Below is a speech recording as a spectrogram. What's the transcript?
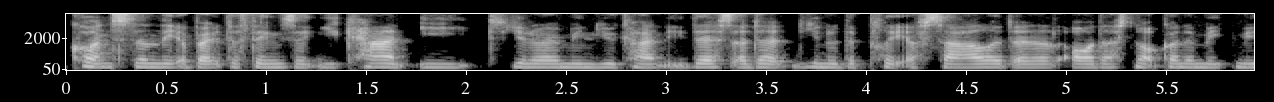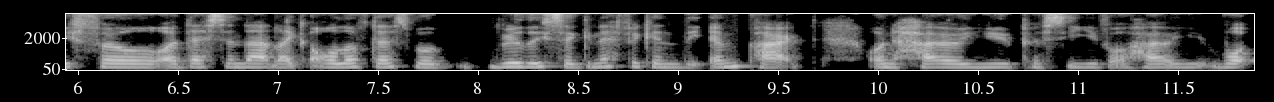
constantly about the things that you can't eat. You know what I mean? You can't eat this, or that, you know, the plate of salad, and oh, that's not going to make me full, or this and that. Like all of this will really significantly impact on how you perceive or how you what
